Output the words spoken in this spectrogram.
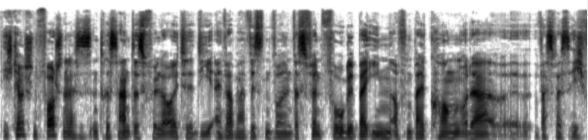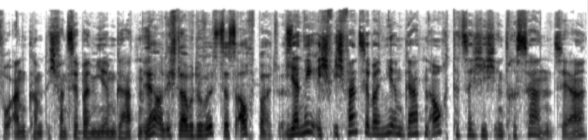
Ich kann mir schon vorstellen, dass es interessant ist für Leute, die einfach mal wissen wollen, was für ein Vogel bei ihnen auf dem Balkon oder äh, was weiß ich wo ankommt. Ich fand es ja bei mir im Garten. Ja, und ich glaube, du willst das auch bald wissen. Ja, nee, ich, ich fand es ja bei mir im Garten auch tatsächlich interessant, ja.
